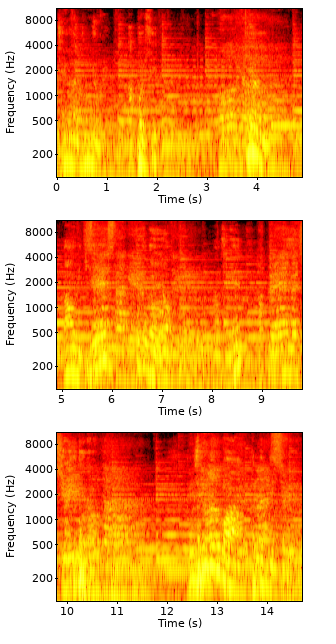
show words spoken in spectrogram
정말 능력을 맛볼 수 있다. 이런 마음이 뒤에 드는 거예요. 마음속에 이게 대단하다. 그 생명과 관련돼 있잖아요.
